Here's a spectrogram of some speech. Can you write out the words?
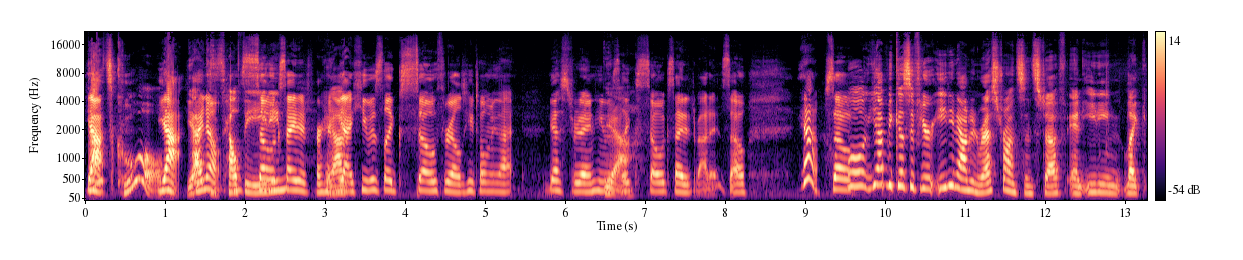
Yeah. That's cool. yeah, Yeah, I know. It's healthy I'm so eating. excited for him. Yeah. Yeah. he was like so thrilled. He told me that yesterday, and he was Yeah. like so excited about it. So, yeah. So Well, yeah, because if you're eating out in restaurants and stuff and eating like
